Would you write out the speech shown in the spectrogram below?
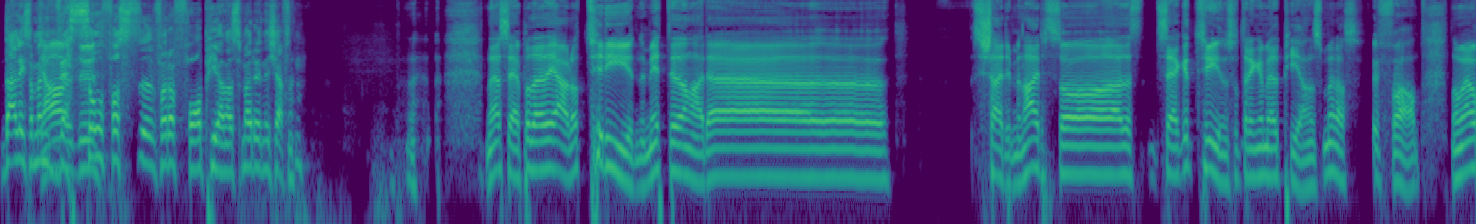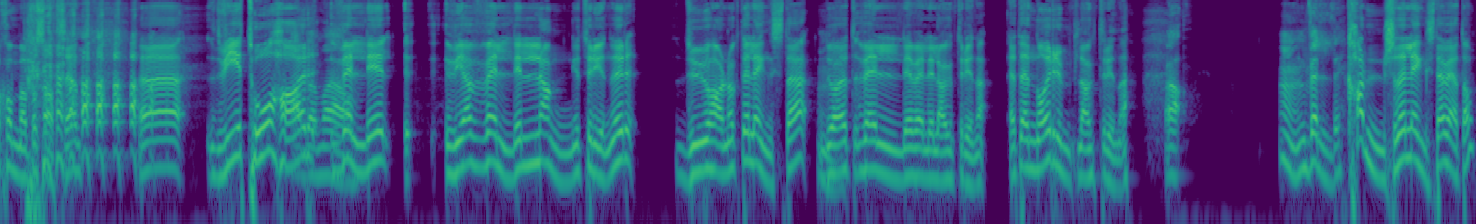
Det er liksom en Ja, du- vessel for, for å få peanøttsmør inn i kjeften. Når jeg ser på det jævla trynet mitt i den derre skjermen her, så ser jeg ikke et tryne som trenger mer peanøttsmør. Altså. Fy faen. Nå må jeg komme meg på sats igjen. uh, vi to har Ja, veldig Vi har veldig lange tryner. Du har nok det lengste. Du har et veldig, veldig langt tryne. Et enormt langt tryne. Ja. Mm, veldig. Kanskje det lengste jeg vet om.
